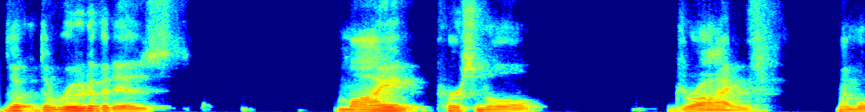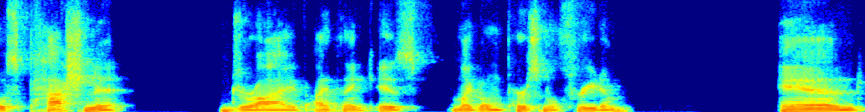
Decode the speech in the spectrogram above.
the the root of it is my personal drive, my most passionate drive, I think, is my own personal freedom. And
